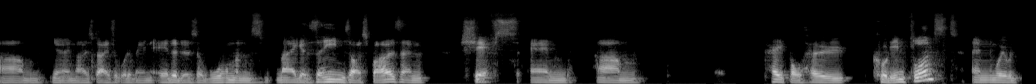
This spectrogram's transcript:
um, you know, in those days it would have been editors of women's magazines, I suppose, and chefs and um, people who could influence, and we would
